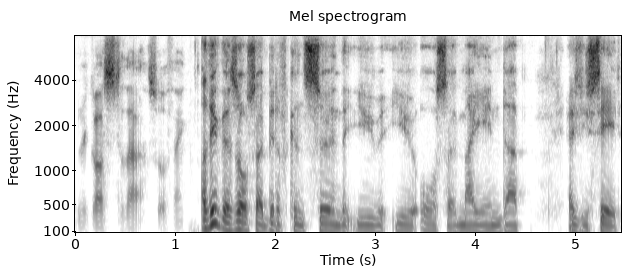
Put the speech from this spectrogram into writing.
in regards to that sort of thing. I think there's also a bit of concern that you you also may end up, as you said,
